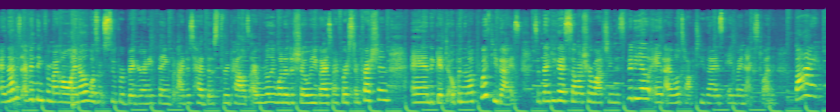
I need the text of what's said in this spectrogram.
And that is everything for my haul. I know it wasn't super big or anything, but I just had those three palettes. I really wanted to show you guys my first impression and get to open them up with you guys. So thank you guys so much for watching this video, and I will talk to you guys in my next one. Bye!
